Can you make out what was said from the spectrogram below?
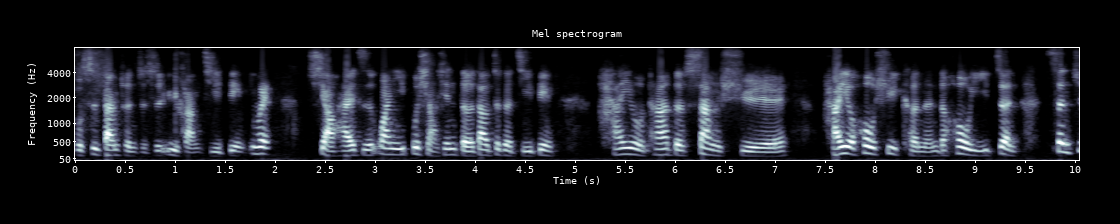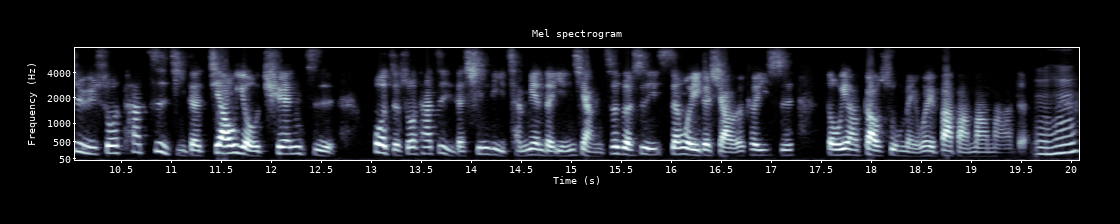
不是单纯只是预防疾病，因为小孩子万一不小心得到这个疾病，还有他的上学，还有后续可能的后遗症，甚至于说他自己的交友圈子。或者说他自己的心理层面的影响，这个是身为一个小儿科医师都要告诉每位爸爸妈妈的。嗯哼，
